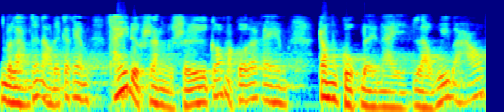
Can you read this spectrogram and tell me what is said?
nhưng mà làm thế nào để các em thấy được rằng sự có mặt của các em trong cuộc đời này là quý báu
